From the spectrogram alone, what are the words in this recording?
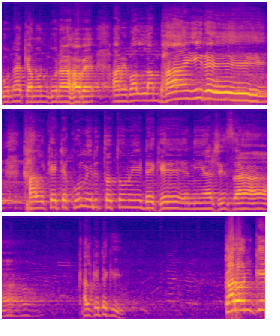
গুণা কেমন গুণা হবে? আমি বললাম, ভাই রে, খাল কেটে কুমির তো তুমি ডেকে নিয়ে আসিস খাল কেটে কি? কারণ কি?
